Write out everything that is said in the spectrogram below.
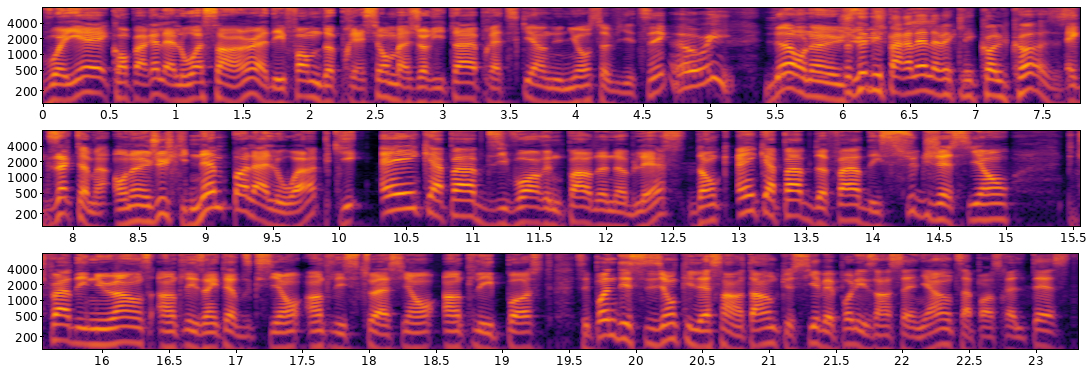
voyait, comparait la loi 101 à des formes d'oppression majoritaire pratiquées en Union soviétique. Ah oui. Là, on a un juge... des parallèles avec les kolkhozes. Exactement. On a un juge qui n'aime pas la loi, puis qui est incapable d'y voir une part de noblesse, donc incapable de faire des suggestions, puis de faire des nuances entre les interdictions, entre les situations, entre les postes. C'est pas une décision qui laisse entendre que s'il n'y avait pas les enseignantes, ça passerait le test.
